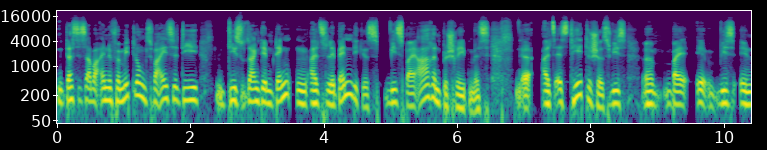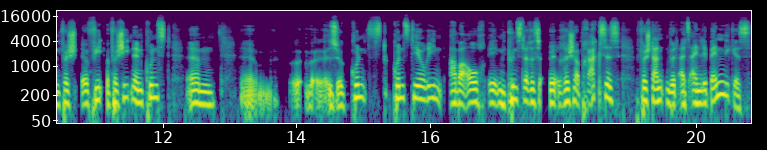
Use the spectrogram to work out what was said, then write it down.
das ist aber eine Vermittlungsweise, die, die sozusagen dem Denken als lebendiges, wie es bei Arendt beschrieben ist, äh, als ästhetisches, wie es äh, bei, äh, wie es in vers äh, verschiedenen Kunst ähm, ähm, so Kunst, Kunsttheorien, aber auch in künstlerischer Praxis verstanden wird als ein lebendiges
